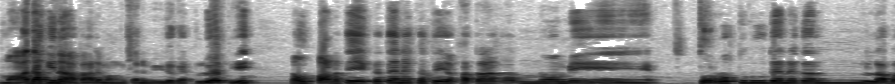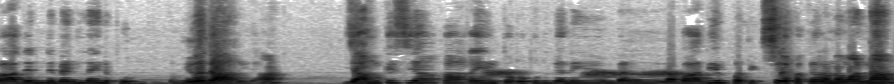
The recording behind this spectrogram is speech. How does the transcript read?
මා දකින ආකාරය මම හිතන්නේ විවිධ ගැටලු ඇති. නමුත් පනතේ එක තැනක කතා කරනවා මේ තොරතුරු දැනගන්න ලබා දෙන්න බැරිලා ඉන්න නිලධාරියා යම් කිසි ආකාරයෙන් තොරතුරු ගැනීම ලබා දීම ප්‍රතික්ෂේප කරනවා නම්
